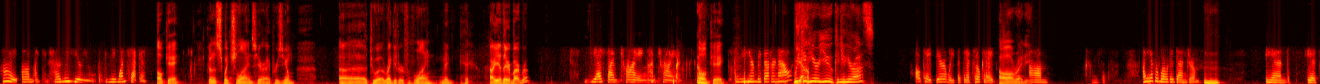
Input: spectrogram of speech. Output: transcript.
Hi. Um, I can hardly hear you. Give me one second. Okay. Going to switch lines here, I presume, uh, to a regular line, maybe. Are you there, Barbara? Yes, I'm trying. I'm trying. Okay. Can you hear me better now? We Yeah. can hear you. Can you hear us? Okay, barely, but that's okay. All righty. Um, I have a rhododendron, Mm-hmm. and it's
